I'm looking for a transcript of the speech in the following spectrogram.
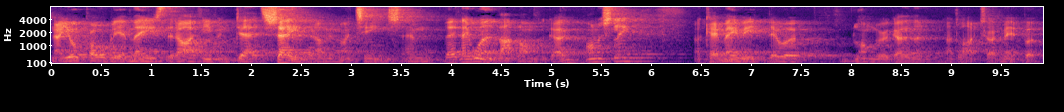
Now, you're probably amazed that I've even dared say that I'm in my teens. Um, they, they weren't that long ago, honestly. Okay, maybe they were longer ago than I'd like to admit, but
